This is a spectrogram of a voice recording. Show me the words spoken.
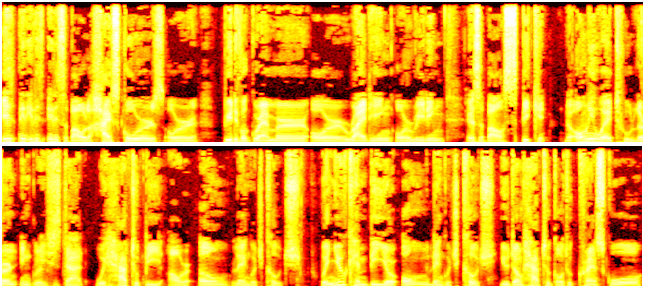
it, it is it is about the high scores or beautiful grammar or writing or reading. It's about speaking. The only way to learn English is that we have to be our own language coach. When you can be your own language coach, you don't have to go to cram school,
